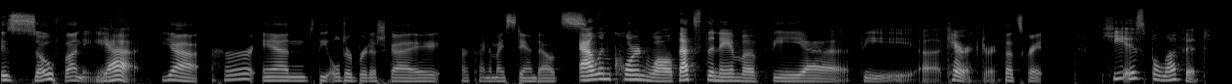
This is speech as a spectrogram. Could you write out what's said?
is so funny. Yeah. Yeah. Her and the older British guy are kind of my standouts. Alan Cornwall, that's the name of the uh the uh, character. That's great. He is beloved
